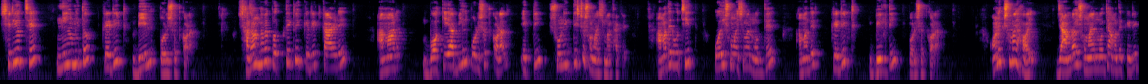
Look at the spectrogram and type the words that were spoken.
সেটি হচ্ছে নিয়মিত ক্রেডিট বিল পরিশোধ করা। সাধারণভাবে প্রত্যেকটি ক্রেডিট কার্ডে আমার বকেয়া বিল পরিশোধ করার একটি সুনির্দিষ্ট সময়সীমা থাকে। আমাদের উচিত ওই সময়সীমার মধ্যে আমাদের ক্রেডিট বিলটি পরিশোধ করা। অনেক সময় হয় যে আমরা ওই সময়ের মধ্যে আমাদের ক্রেডিট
